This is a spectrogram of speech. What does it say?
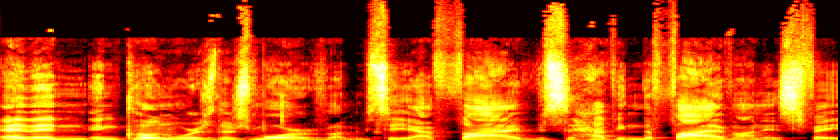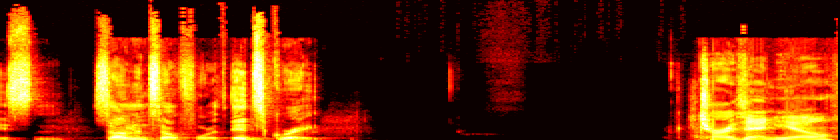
And then in Clone Wars, there's more of them. So you have Fives having the five on his face, and so on and so forth. It's great. Tarzan yell.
